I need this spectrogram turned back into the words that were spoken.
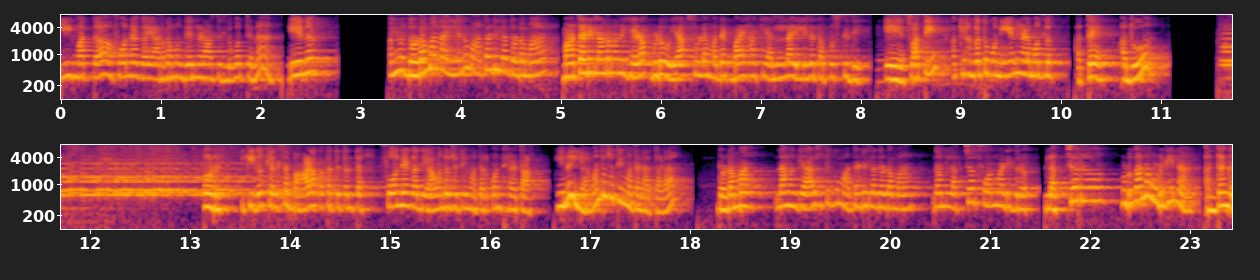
ಈಗ ಮತ್ತ ಫೋನ್ಯಾಗ ಯಾರ್ದ ಮುಂದೆ ಏನ್ ಹೇಳಾತಿದ್ಲು ಗೊತ್ತೇನ? ಏನ? ಅಯ್ಯೋ ದೊಡಮ್ಮ ನಾ ಏನು ಮಾತಾಡಿಲ್ಲ ದೊಡಮ್ಮ ಮಾತಾಡಿಲ್ಲ ಅಂದ್ರೆ ನನಗೆ ಹೇಳಕ್ ಬಿಡು. ಯಾಕೆ ಸುಳ್ಳ ಮದಕ್ ಬಾಯ್ ಹಾಕಿ ಎಲ್ಲ ಇಲ್ಲಿಗೆ ತಪ್ಪಿಸ್ತಿದಿ? ಏ, ಸ್ವಾತಿ, ಅಕ್ಕಿ ಹಂಗ ತಗೊಂಡು ಏನು ಹೇಳ ಮೊದ್ಲು. ಅತ್ತೆ, ಅದು? ನೋಡ್ರಿ ಈಗ ಕೆಲಸ ಭಾಳ ಫೋನ್ ಫೋನ್ಯಾಗ ಅದು ಯಾವಂದ ಜೊತೆ ಮಾತಾಡ್ಕೊಂತ ಹೇಳ್ತಾ. ಏನು ಯಾವಂದ ಜೊತೆ ಮಾತಾಡತ್ತಾಳ? ದೊಡಮ್ಮ ನಾ ಹಂಗೆ ಯಾರ ಜೊತೆಗೂ ಮಾತಾಡಿಲ್ಲ ದೊಡಮ್ಮ ನಮ್ ಲಕ್ಚರ್ ಫೋನ್ ಮಾಡಿದ್ರು. ಲಕ್ಚರ್ ಹುಡುಗನ ಹುಡುಗಿನ? ಅಂತಂಗ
